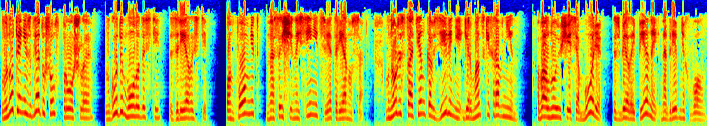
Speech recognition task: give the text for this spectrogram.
Внутренний взгляд ушел в прошлое, в годы молодости, зрелости. Он помнит насыщенный синий цвет ренуса, множество оттенков зелени германских равнин, волнующееся море с белой пеной на гребнях волн.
